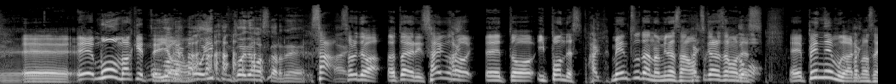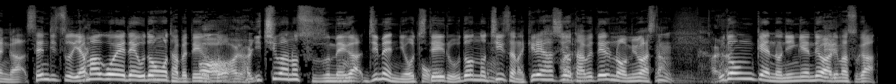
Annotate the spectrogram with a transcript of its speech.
えー、え、もう負けてよ。もうもう1分超えてますからね。さあ、はい。それでは、お便り、最後の、えっ、と、一本です。はい。メンツー団の皆さん、お疲れ様です。えーペンネームがありませんが、先日、山越えでうどんを食べていると、あーはいはい。一羽のスズメが地面に落ちているうどんの小さな切れ端を食べているのを見ました。はいはい。うどん県の人間ではありますが、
